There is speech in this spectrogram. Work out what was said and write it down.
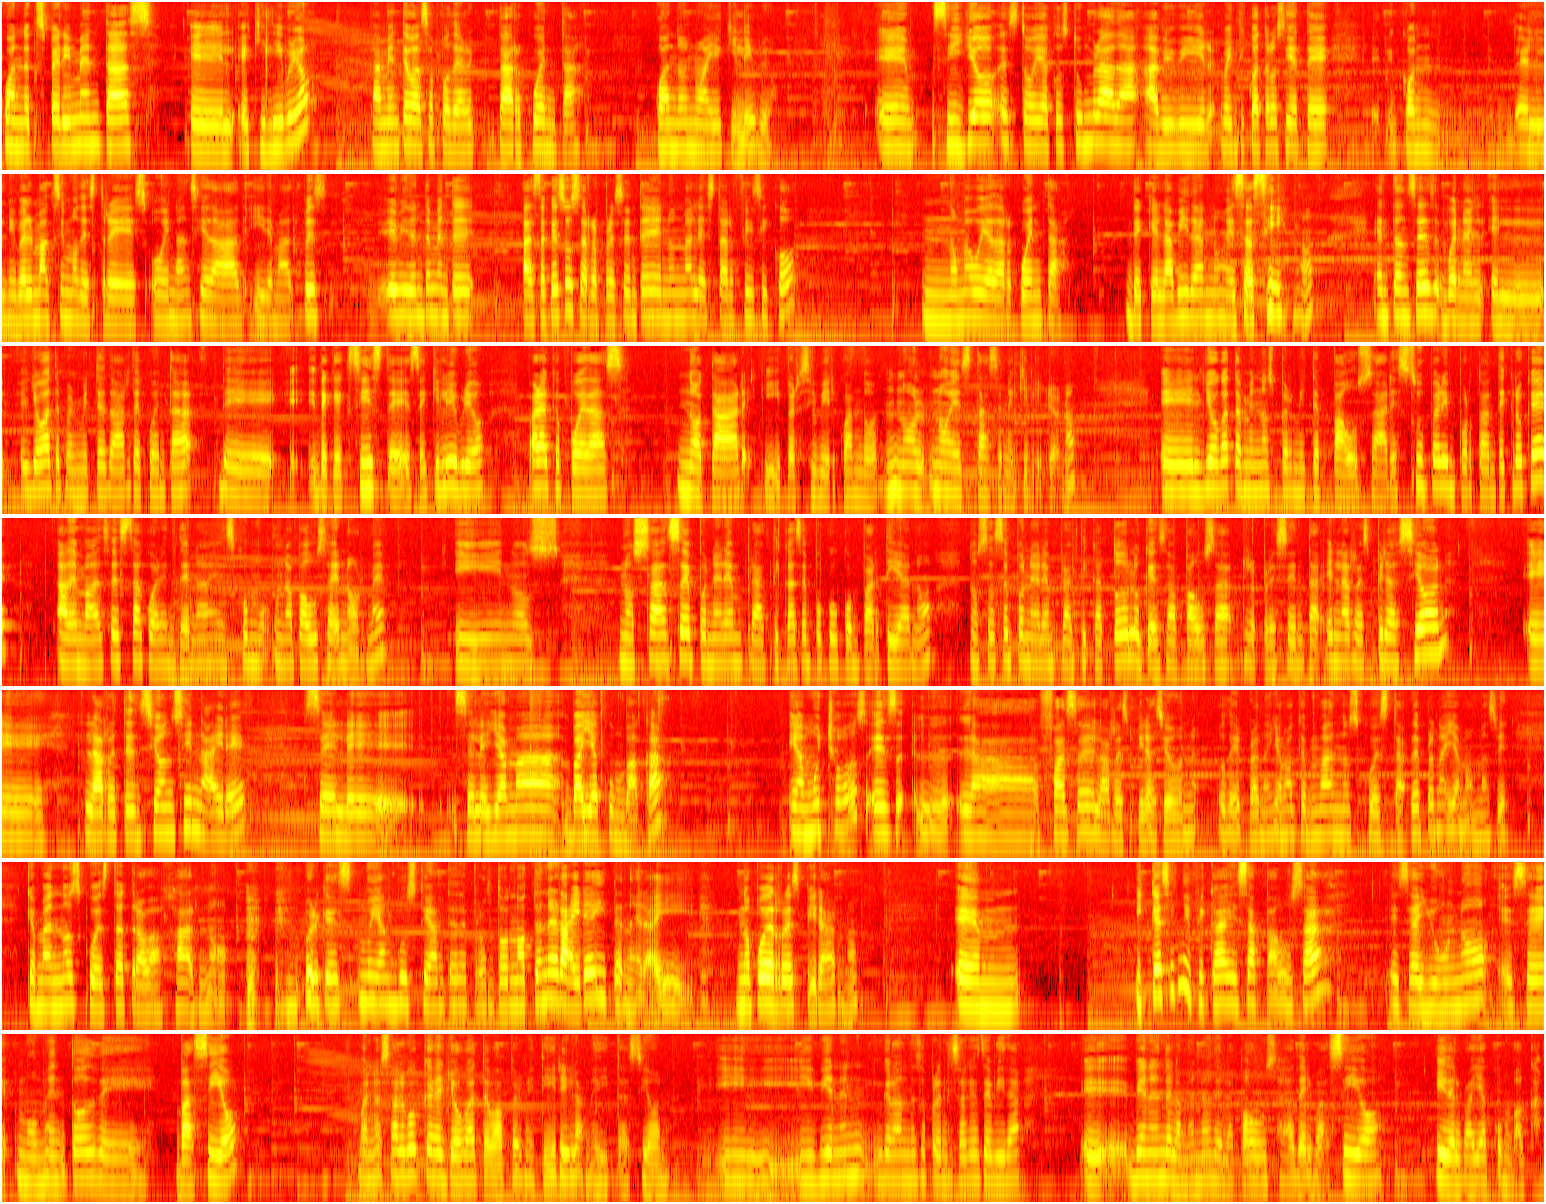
Cuando experimentas el equilibrio, también te vas a poder dar cuenta cuando no hay equilibrio. Eh, si yo estoy acostumbrada a vivir 24/7 eh, con el nivel máximo de estrés o en ansiedad y demás, pues evidentemente hasta que eso se represente en un malestar físico, no me voy a dar cuenta de que la vida no es así, ¿no? Entonces, bueno, el, yoga te permite darte cuenta de, que existe ese equilibrio para que puedas notar y percibir cuando no, estás en equilibrio, ¿no? El yoga también nos permite pausar, es súper importante. Creo que además esta cuarentena es como una pausa enorme y nos nos hace poner en práctica, hace poco compartía, ¿no? Nos hace poner en práctica todo lo que esa pausa representa. En la respiración, eh, la retención sin aire se le, se le llama Vaya Kumbhaka y a muchos es la fase de la respiración o de pranayama que más nos cuesta, de pranayama más bien, que más nos cuesta trabajar, ¿no? Porque es muy angustiante de pronto no tener aire y tener ahí, no poder respirar, ¿no? Em, ¿Y qué significa esa pausa, ese ayuno, ese momento de vacío? Bueno, es algo que el yoga te va a permitir y la meditación. Y, vienen grandes aprendizajes de vida, eh, vienen de la mano de la pausa, del vacío, y del Vaya Kumbhaka.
